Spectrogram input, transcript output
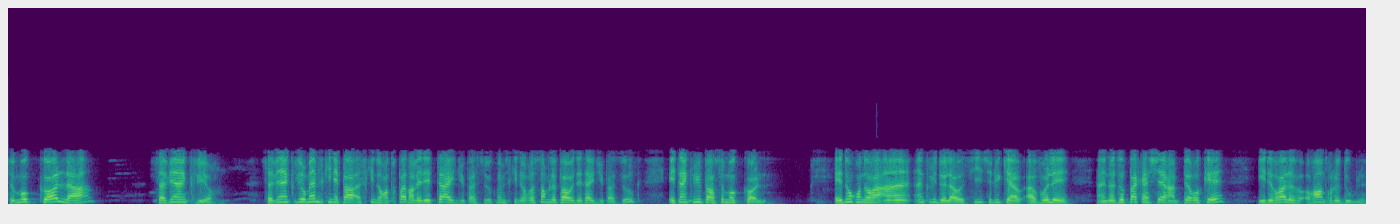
ce mot kol là, ça vient inclure. Ça vient inclure même ce qui ne rentre pas dans les détails du pasouk, même ce qui ne ressemble pas aux détails du pasouk, est inclus par ce mot kol. Et donc on aura un inclus de là aussi, celui qui a, volé un oiseau pas cachère, un perroquet, il devra le rendre le double.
